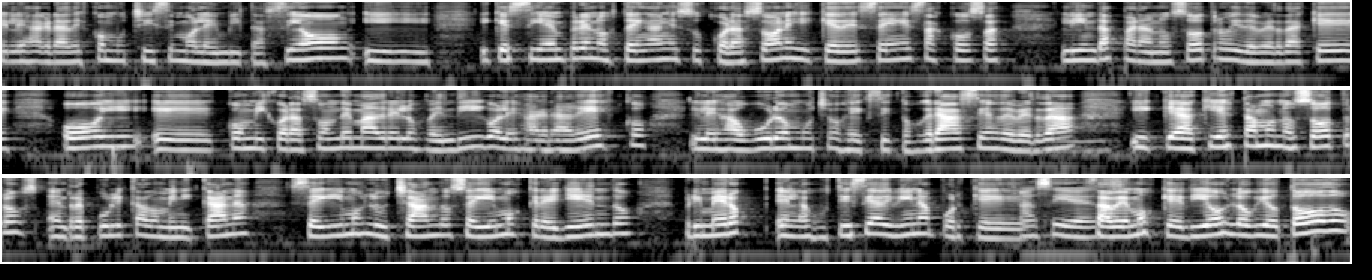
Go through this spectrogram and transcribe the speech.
eh, les agradezco muchísimo la invitación y, y que siempre nos tengan en sus corazones y que deseen esas cosas lindas para nosotros. Y de verdad que hoy eh, con mi corazón de madre los bendigo, les agradezco y les auguro muchos éxitos. Gracias, de verdad. Y que aquí estamos nosotros en República Dominicana, seguimos luchando, seguimos creyendo, primero en la justicia divina porque Así es. sabemos que Dios lo vio todo,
